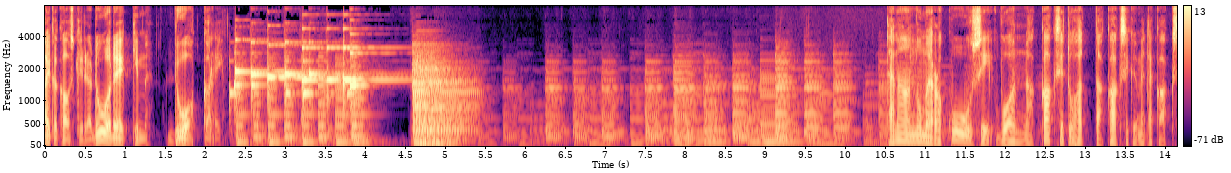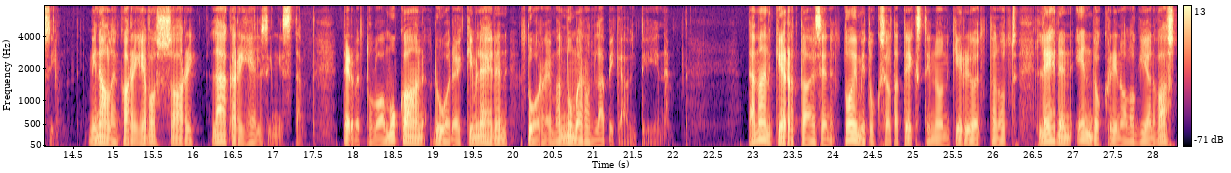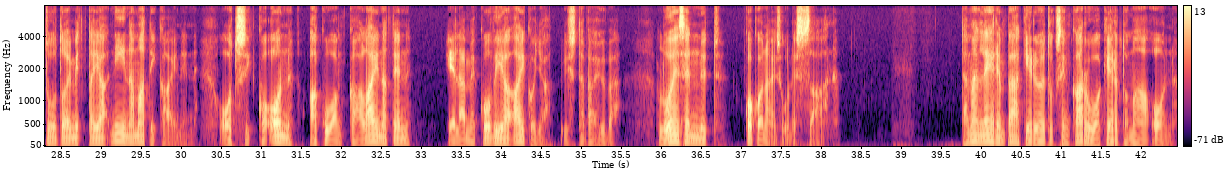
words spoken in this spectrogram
Aikakauskirja Duodeckim, Duokkari. Tämä on numero kuusi vuonna 2022. Minä olen Kari Hevossaari, lääkäri Helsingistä. Tervetuloa mukaan Duodeckim-lehden tuoreimman numeron läpikäyntiin. Tämän kertaisen toimitukselta tekstin on kirjoittanut lehden endokrinologian vastuutoimittaja Niina Matikainen. Otsikko on Akuankkaa lainaten, elämme kovia aikoja, ystävä hyvä. Luen sen nyt kokonaisuudessaan. Tämän lehden pääkirjoituksen karua kertomaa on,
